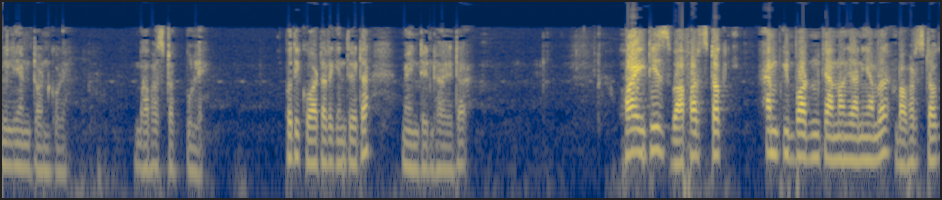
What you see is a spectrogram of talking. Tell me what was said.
মিলিয়ন টন করে বাফার স্টক পুলে প্রতি কোয়ার্টারে কিন্তু এটা মেনটেন হয়। এটা why it is buffer stock important কেন জানি আমরা? বাফার স্টক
